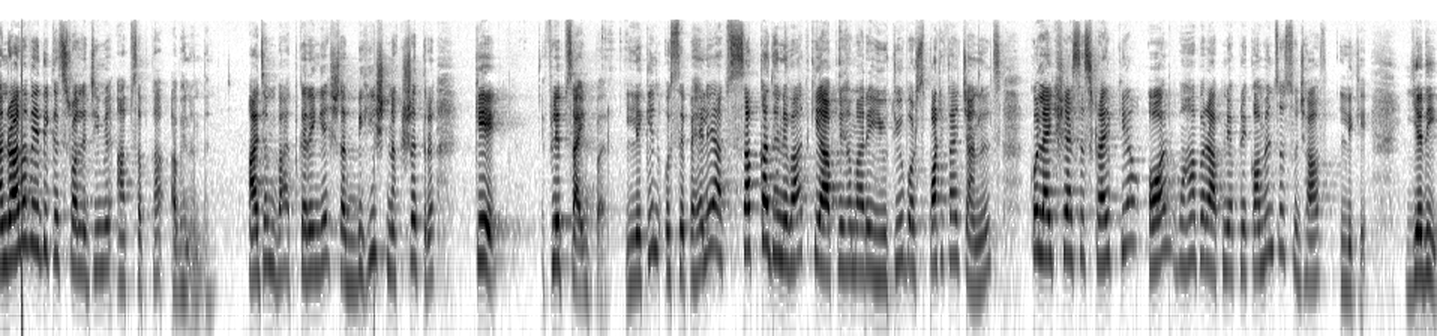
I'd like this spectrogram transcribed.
अनुराधा वैदिक एस्ट्रोलॉजी में आप सबका अभिनंदन। आज हम बात करेंगे शतभिष नक्षत्र के फ्लिप साइड पर। लेकिन उससे पहले आप सबका धन्यवाद कि आपने हमारे YouTube और Spotify चैनल्स को लाइक शेयर सब्सक्राइब किया और वहाँ पर आपने अपने कमेंट्स और सुझाव लिखे। यदि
